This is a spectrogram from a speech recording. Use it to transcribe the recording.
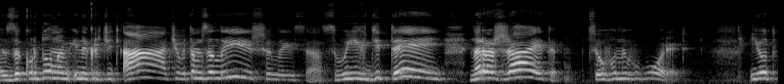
е, за кордоном і не кричить: А, чи ви там залишилися, своїх дітей наражаєте. Цього не говорять. І от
